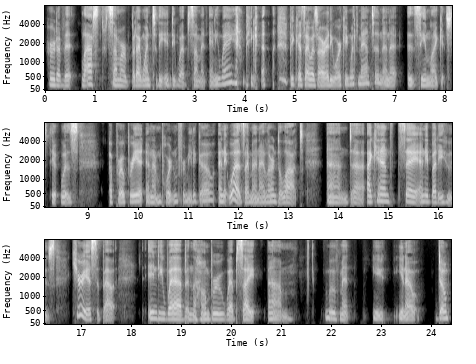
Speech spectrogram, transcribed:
heard of it last summer, but I went to the Indie Web Summit anyway because because I was already working with Manton, and it, it seemed like it it was appropriate and important for me to go. And it was. I mean, I learned a lot. And uh, I can say anybody who's curious about indie web and the homebrew website um, movement, you you know, don't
